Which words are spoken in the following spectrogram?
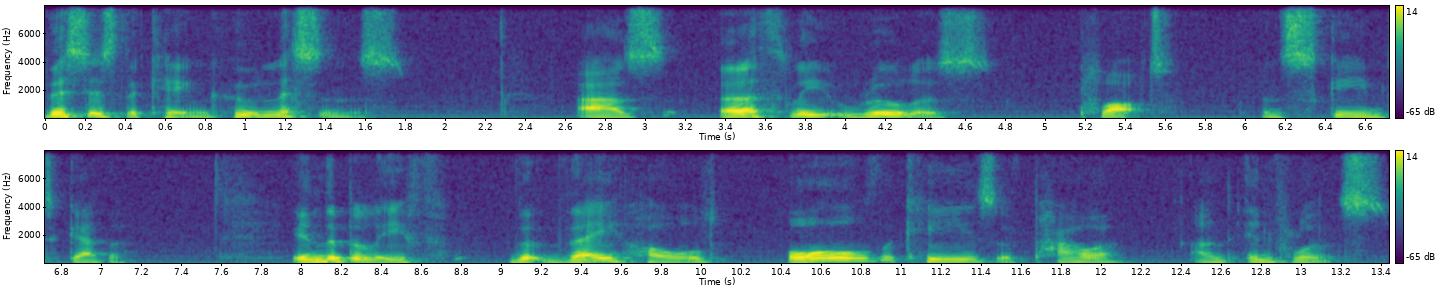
This is the king who listens as earthly rulers plot and scheme together in the belief that they hold all the keys of power and influence.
